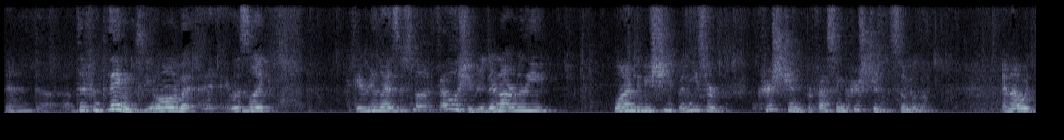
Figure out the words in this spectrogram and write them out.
and uh, different things, you know. But it was like I could realize there's not fellowship here. They're not really wanting to be sheep, and these are Christian, professing Christians, some of them. And I would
